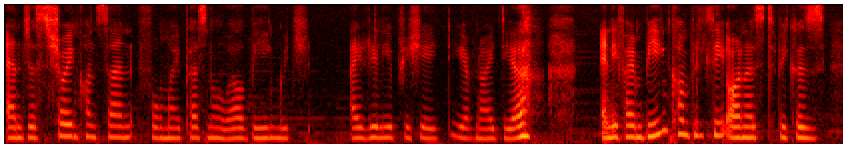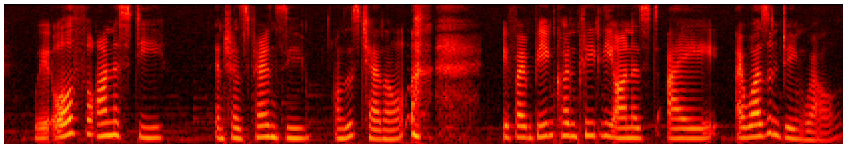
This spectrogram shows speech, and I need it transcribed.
and just showing concern for my personal well being, which I really appreciate. You have no idea. and if I'm being completely honest, because we're all for honesty and transparency on this channel, if I'm being completely honest, I, I wasn't doing well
